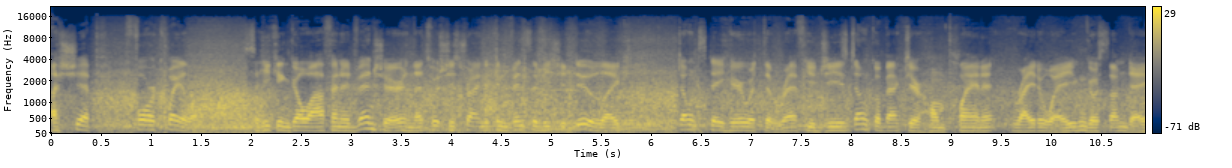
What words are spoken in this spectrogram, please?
a ship for Quaylam so he can go off an adventure, and that's what she's trying to convince him he should do. Like, don't stay here with the refugees, don't go back to your home planet right away. You can go someday.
